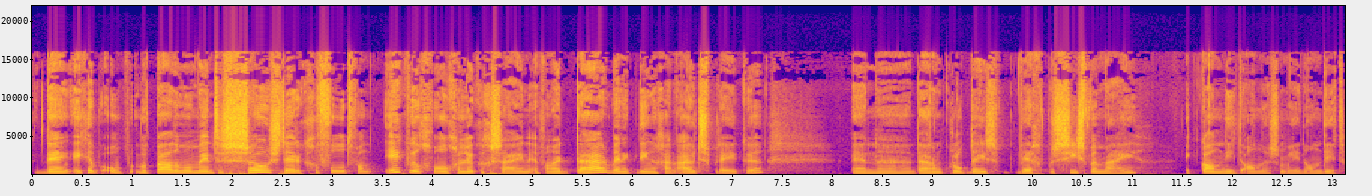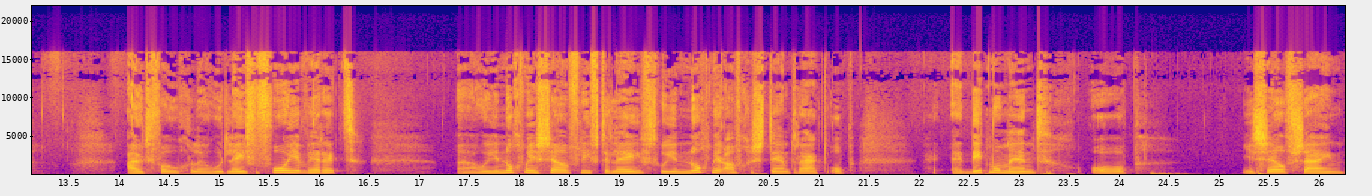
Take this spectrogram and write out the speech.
ik denk, ik heb op bepaalde momenten zo sterk gevoeld van ik wil gewoon gelukkig zijn. En vanuit daar ben ik dingen gaan uitspreken. En uh, daarom klopt deze weg precies bij mij. Ik kan niet anders meer dan dit. Uitvogelen hoe het leven voor je werkt. Uh, hoe je nog meer zelfliefde leeft. Hoe je nog meer afgestemd raakt op dit moment. Op jezelf zijn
